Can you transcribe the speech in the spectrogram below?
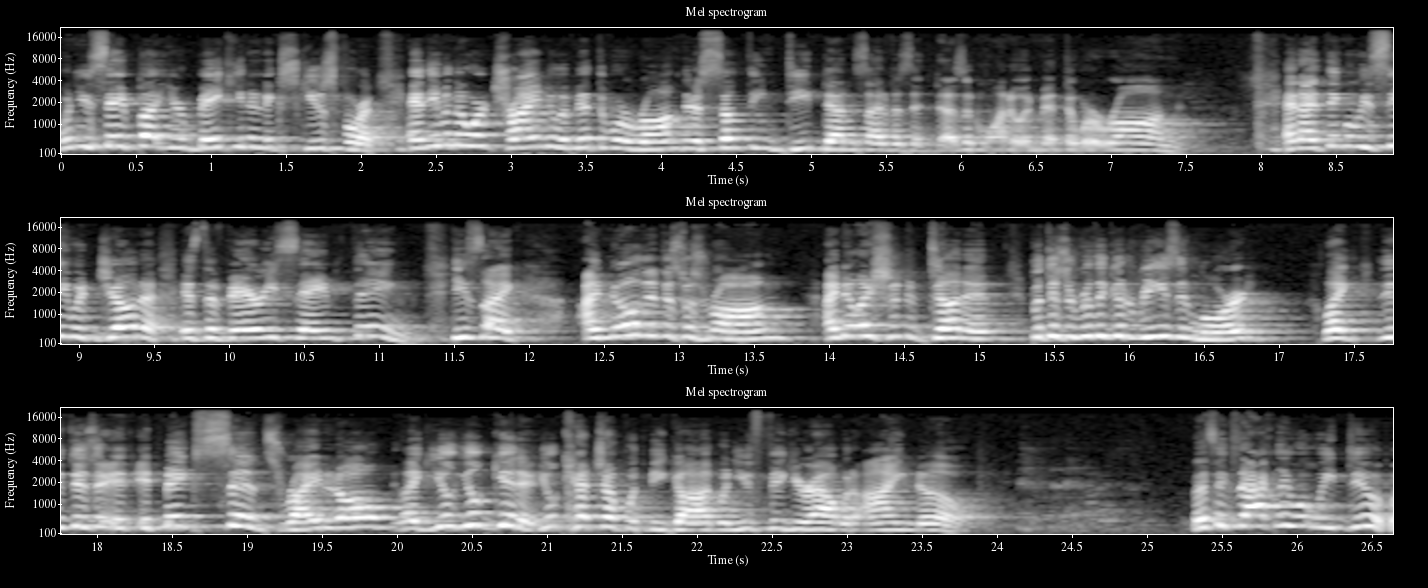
When you say but, you're making an excuse for it. And even though we're trying to admit that we're wrong, there's something deep down inside of us that doesn't want to admit that we're wrong. And I think what we see with Jonah is the very same thing. He's like, I know that this was wrong. I know I shouldn't have done it, but there's a really good reason, Lord. Like, it, it, it, makes sense, right? It all, like, you'll, you'll get it. You'll catch up with me, God, when you figure out what I know. That's exactly what we do.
